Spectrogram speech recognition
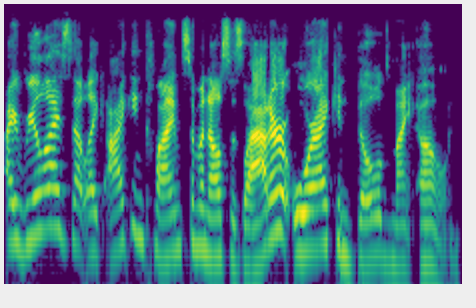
I realized that like I can climb someone else's ladder or I can build my own.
